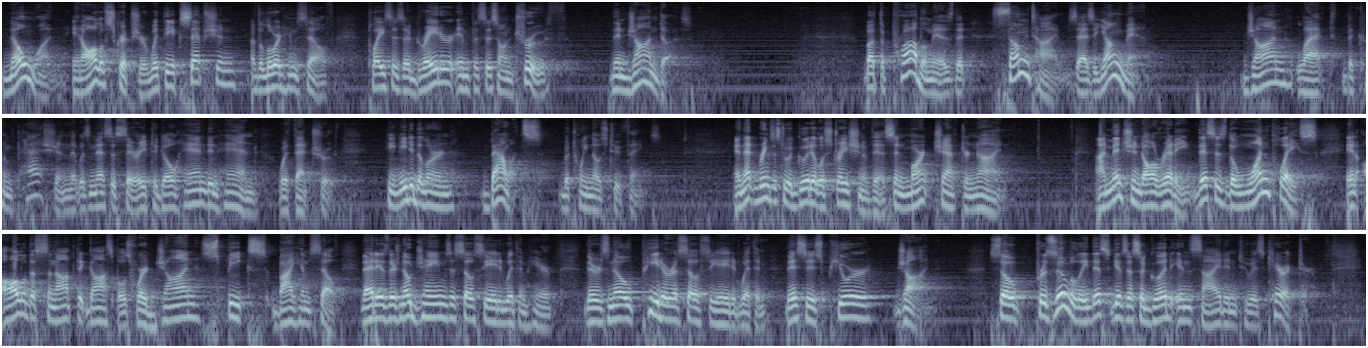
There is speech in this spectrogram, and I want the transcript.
No one in all of Scripture, with the exception of the Lord Himself, places a greater emphasis on truth than John does. But the problem is that sometimes, as a young man, John lacked the compassion that was necessary to go hand in hand with that truth. He needed to learn balance between those two things. And that brings us to a good illustration of this in Mark chapter 9. I mentioned already, this is the one place in all of the synoptic gospels where John speaks by himself. That is, there's no James associated with him here. There's no Peter associated with him. This is pure John. So, presumably, this gives us a good insight into his character.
